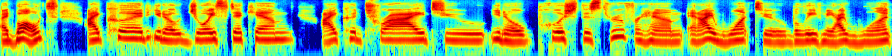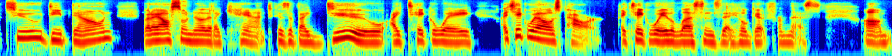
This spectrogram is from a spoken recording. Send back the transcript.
I won't. I could, you know, joystick him. I could try to, you know, push this through for him. And I want to, believe me, I want to deep down, but I also know that I can't because if I do, I take away, I take away all his power. I take away the lessons that he'll get from this um,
